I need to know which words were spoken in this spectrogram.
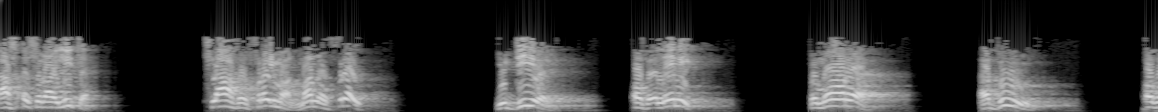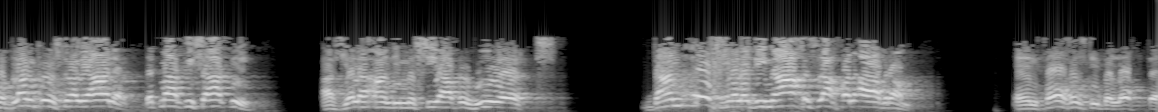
as Israeliete, slaaf of vryman, man of vrou, Judeer of Hellenic, vermoere, 'n boer of 'n blanke Australianer, dit maak nie saak nie. As jy aan die Messia behoort, dan is jy die nageslag van Abraham en volgens die belofte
